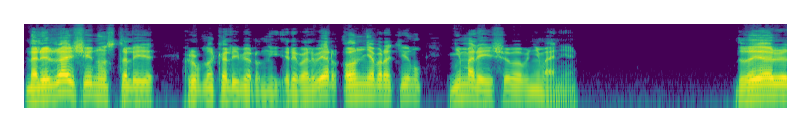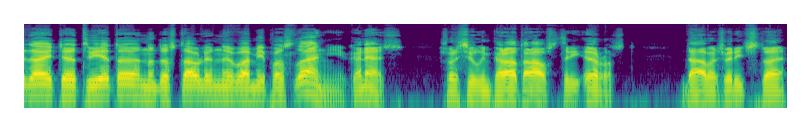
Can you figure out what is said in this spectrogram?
На лежащий на столе крупнокалиберный револьвер он не обратил ни малейшего внимания. — Вы ожидаете ответа на доставленное вами послание, князь? — спросил император Австрии Эрнст. — Да, Ваше Величество.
